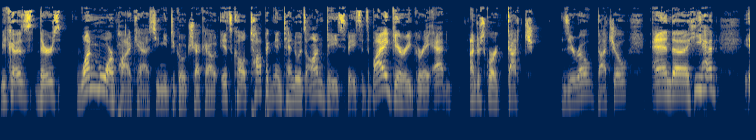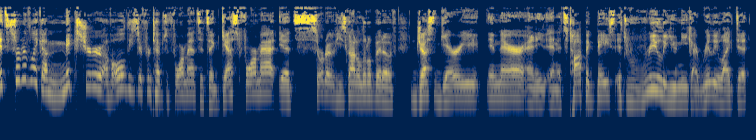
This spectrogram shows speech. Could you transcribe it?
because there's one more podcast you need to go check out. It's called Topic Nintendo. It's on Dayspace. It's by Gary Gray at underscore gotch Zero, Gacho. And, uh, he had, it's sort of like a mixture of all these different types of formats. It's a guest format. It's sort of, he's got a little bit of just Gary in there and he, and it's topic based. It's really unique. I really liked it.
